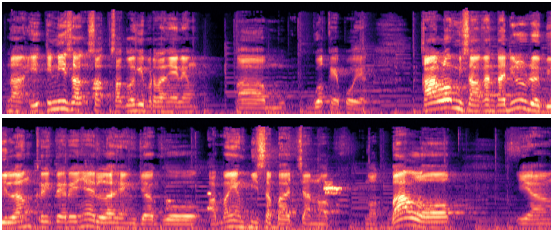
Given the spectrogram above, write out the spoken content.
Nah, ini sa- sa- satu lagi pertanyaan yang um, gue kepo ya. Kalau misalkan tadi lu udah bilang kriterianya adalah yang jago apa yang bisa baca not not balok, yang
